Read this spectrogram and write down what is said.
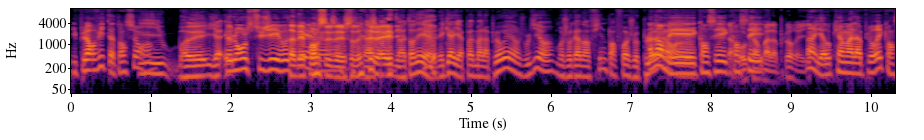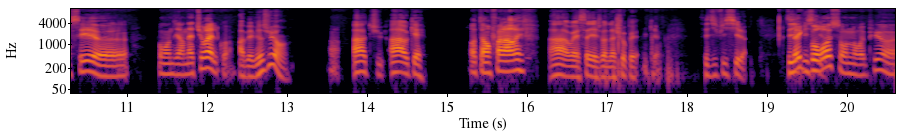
Il pleure vite, attention. hein. Il- bah, il y a- Selon le sujet évoqué. Ça dépend le euh, sujet, je- Ah, attends- dit. Attendez, euh, les gars, il y a pas de mal à pleurer, hein, je vous le dis. hein. Moi, je regarde un film, parfois je Ah pleure. non, mais euh. quand c'est. Il n'y aucun mal à pleurer. Non, il n'y a aucun mal à pleurer quand c'est. euh, Comment dire, naturel, quoi. Ah, ben bien sûr. Voilà. Ah, tu. Ah, ok. Oh, t'as enfin la ref. Ah, ouais, ça y est, je viens de la choper. Ok. C'est difficile. C'est vrai que. Boros, on aurait pu. euh,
